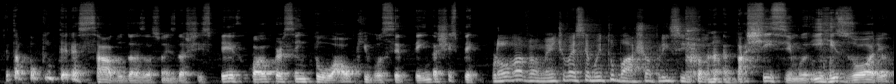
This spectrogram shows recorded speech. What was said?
você está pouco interessado das ações da XP, qual é o percentual que você tem da XP? Provavelmente vai ser muito baixo a princípio. Né? Baixíssimo, irrisório.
